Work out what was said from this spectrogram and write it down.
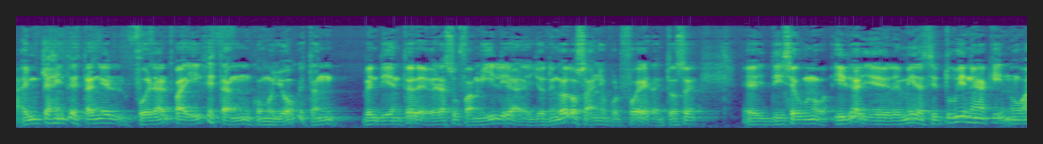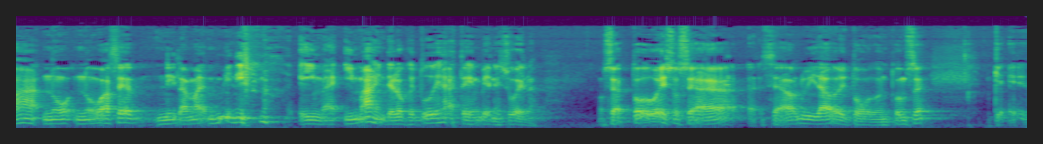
Hay mucha gente que está en el, fuera del país, que están como yo, que están pendientes de ver a su familia. Yo tengo dos años por fuera, entonces eh, dice uno, eh, mira, si tú vienes aquí no vas a, no, no va a ser ni la más mínima imagen de lo que tú dejaste en Venezuela. O sea, todo eso se ha, se ha olvidado de todo. Entonces, que,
